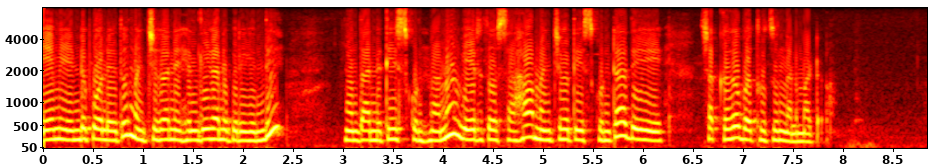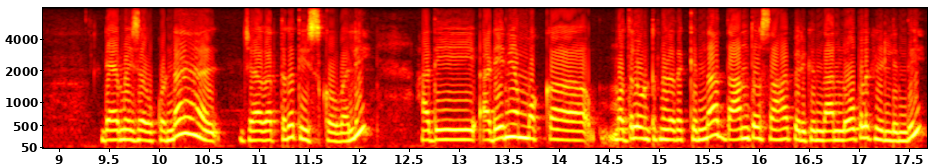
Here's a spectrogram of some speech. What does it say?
ఏమి ఎండిపోలేదు మంచిగానే హెల్దీగానే పెరిగింది. దాన్ని తీసుకుంటున్నాను. వేరుతో సహా మంచిగా తీసుకుంటే అది చక్కగా బతుకుతుంది డ్యామేజ్ అవ్వకుండా జాగ్రత్తగా తీసుకోవాలి. అది అడేనియం మొక్క మొదలు ఉంటుంది కదా కింద దాంతో సహా పెరిగింది. దాని లోపలికి వెళ్ళింది.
